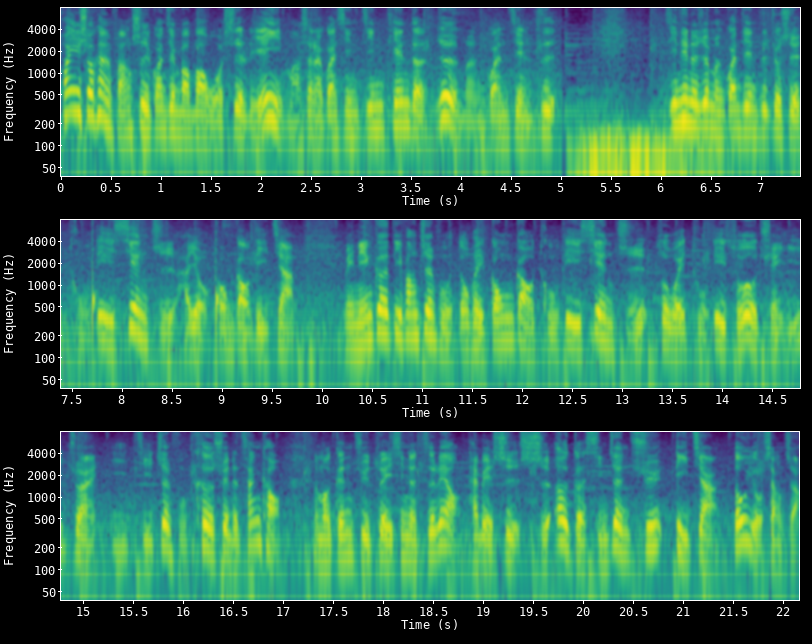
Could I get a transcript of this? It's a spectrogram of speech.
欢迎收看《房市关键报报》，我是连颖，马上来关心今天的热门关键字。今天的热门关键字就是土地现值，还有公告地价。每年各地方政府都会公告土地现值，作为土地所有权移转以及政府课税的参考。那么根据最新的资料，台北市十二个行政区地价都有上涨。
